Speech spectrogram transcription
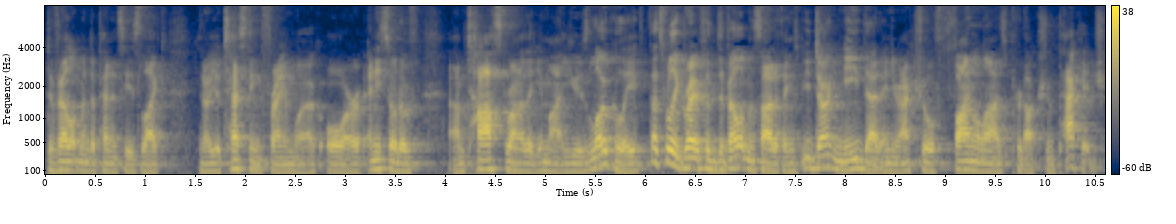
development dependencies like you know, your testing framework or any sort of um, task runner that you might use locally. That's really great for the development side of things, but you don't need that in your actual finalized production package.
